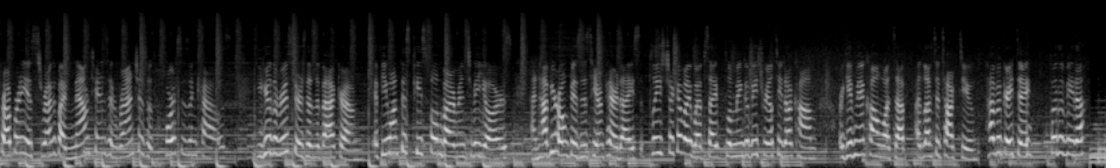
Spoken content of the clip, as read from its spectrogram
Property is surrounded by mountains and ranches with horses and cows. You hear the roosters in the background. If you want this peaceful environment to be yours and have your own business here in Paradise, please check out my website, flamingobeachrealty.com or give me a call on WhatsApp. I'd love to talk to you. Have a great day. Pura vida.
